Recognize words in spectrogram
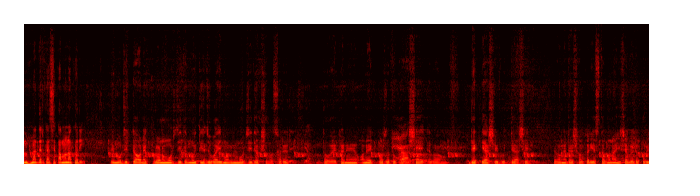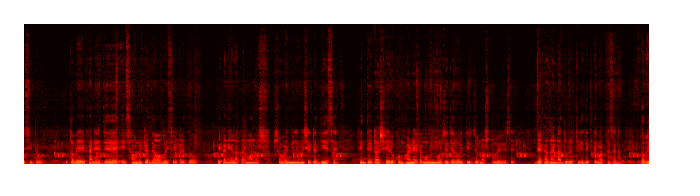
আপনাদের কাছে কামনা করি। এই মসজিদটা অনেক পুরানো মসজিদ এবং ঐতিহ্যবাহী মসজিদ একশো বছরের। তো এখানে অনেক পর্যটকরা আসে এবং দেখতে আসে, ঘুরতে আসে এবং এটা সরকারি স্থাপনা হিসাবে এটা পরিচিত। তবে এখানে যে এই ছাউনিটা দেওয়া হয়েছে এটা তো এখানে এলাকার মানুষ সবাই মিলেমিশে এটা দিয়েছে, কিন্তু এটা সেই রকম হয় না। এটা মমিন মসজিদের ঐতিহ্য নষ্ট হয়ে গেছে। দেখা যায় না, দূরের থেকে দেখতে পারতেছে না। তবে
